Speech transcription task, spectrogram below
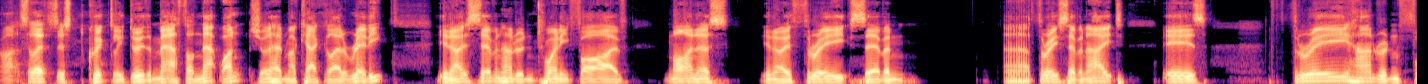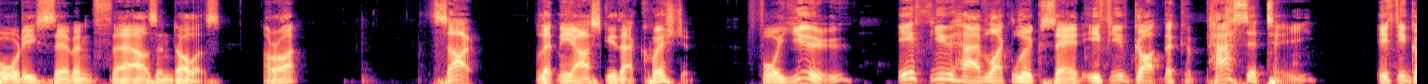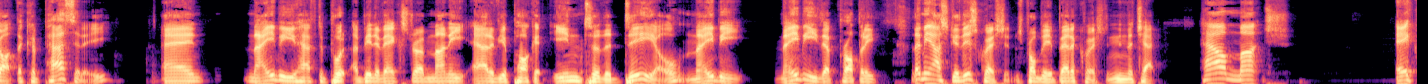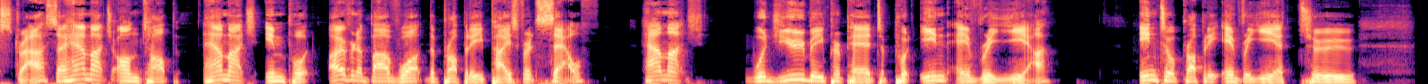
All right, so let's just quickly do the math on that one. Should have had my calculator ready. You know, 725 minus, you know, 3, 7, uh, 378 is $347,000. All right. So let me ask you that question. For you, if you have, like Luke said, if you've got the capacity, if you've got the capacity, and maybe you have to put a bit of extra money out of your pocket into the deal, maybe, maybe the property. Let me ask you this question. It's probably a better question in the chat. How much extra. So, how much on top, how much input over and above what the property pays for itself, how much would you be prepared to put in every year into a property every year to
